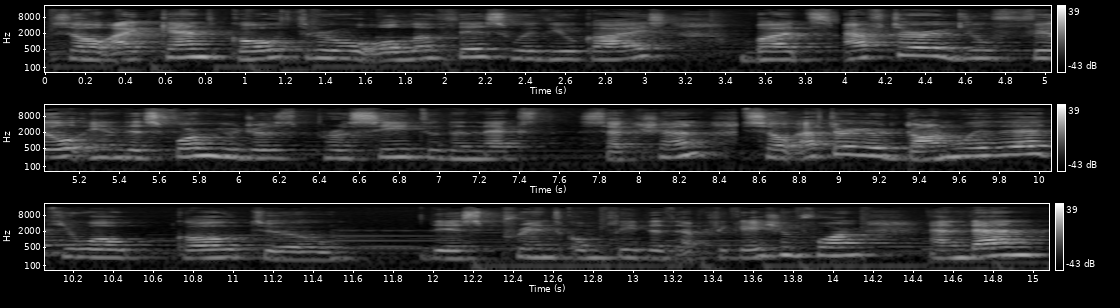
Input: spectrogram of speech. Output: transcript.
So i can't go through all of this with you guys but after you fill in this form you just proceed to the next section so after you're done with it you will go to this print completed application form and then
